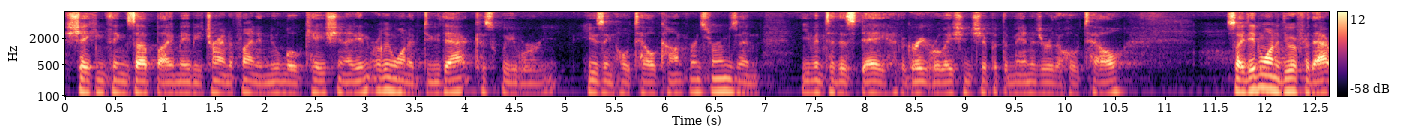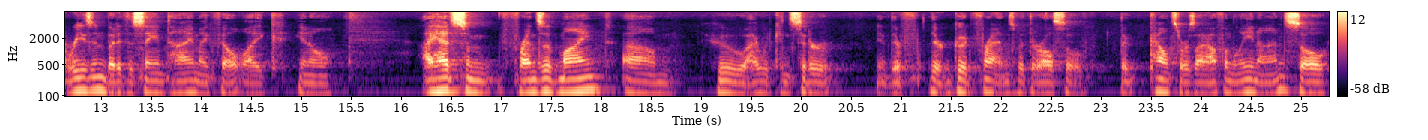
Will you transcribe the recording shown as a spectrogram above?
shaking things up by maybe trying to find a new location. I didn't really want to do that because we were using hotel conference rooms, and even to this day, have a great relationship with the manager of the hotel. So I didn't want to do it for that reason, but at the same time, I felt like you know, I had some friends of mine um, who I would consider you know, they're they're good friends, but they're also the counselors I often lean on. So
